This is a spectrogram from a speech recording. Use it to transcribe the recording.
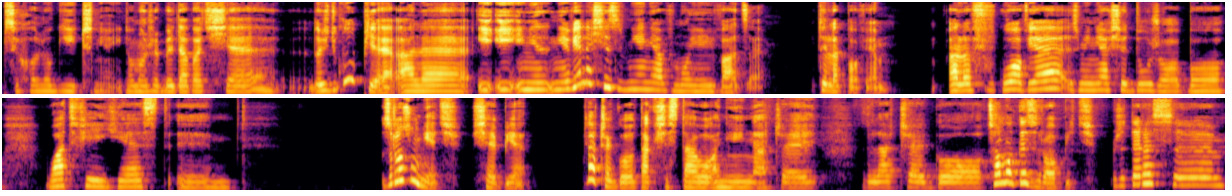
psychologicznie. I to może wydawać się dość głupie, ale i, i, i nie, niewiele się zmienia w mojej wadze. Tyle powiem. Ale w głowie zmienia się dużo, bo łatwiej jest ym, zrozumieć siebie. Dlaczego tak się stało, a nie inaczej? Dlaczego? Co mogę zrobić? Że teraz ym,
